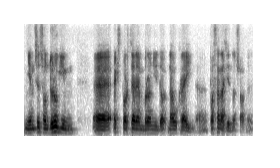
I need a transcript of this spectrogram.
Niemcy są drugim eksporterem broni do, na Ukrainę po Stanach Zjednoczonych.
